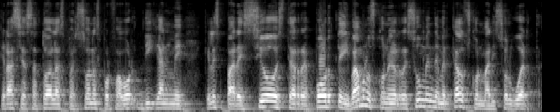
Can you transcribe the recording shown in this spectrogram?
Gracias a todas las personas. Por favor, díganme qué les pareció este reporte y vámonos con el resumen de mercados con Marisol Huerta.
